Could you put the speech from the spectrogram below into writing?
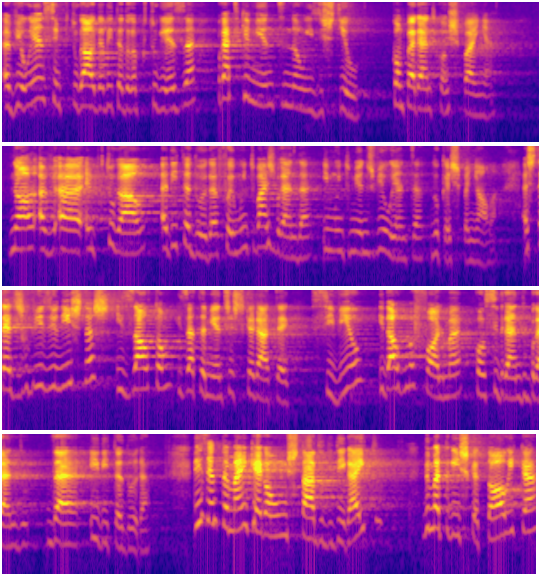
a violência em Portugal da ditadura portuguesa praticamente não existiu, comparando com Espanha em Portugal, a ditadura foi muito mais branda e muito menos violenta do que a espanhola. As teses revisionistas exaltam exatamente este caráter civil e, de alguma forma, considerando brando da ditadura. Dizem também que era um Estado de direito, de matriz católica,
